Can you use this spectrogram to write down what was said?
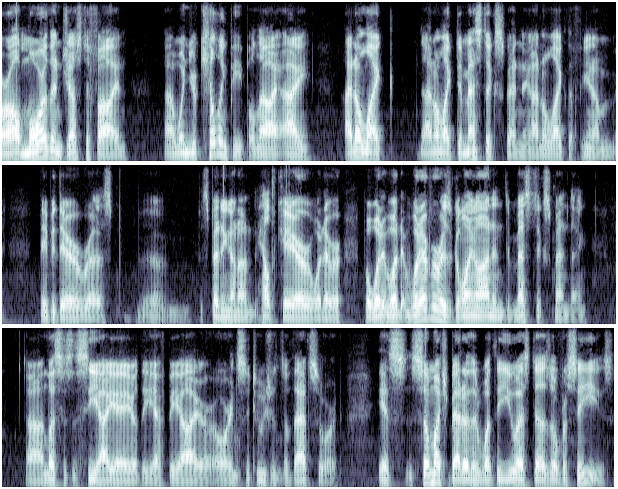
are all more than justified when you're killing people. Now I, I I don't like I don't like domestic spending. I don't like the you know maybe they're uh, uh, spending on, on health care or whatever. But what, what, whatever is going on in domestic spending, uh, unless it's the CIA or the FBI or, or institutions of that sort, it's so much better than what the U.S. does overseas.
